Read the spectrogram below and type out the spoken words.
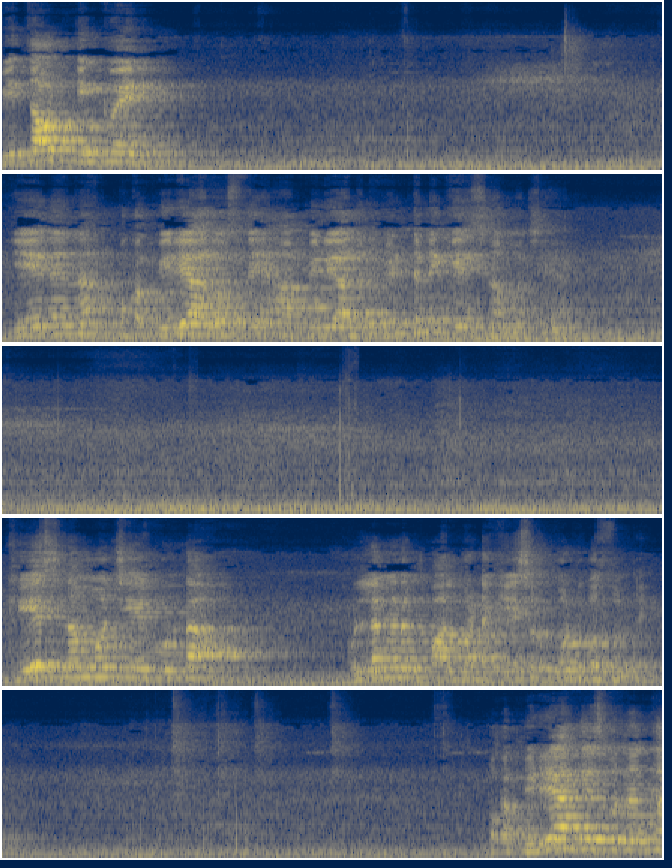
వితౌట్ ఎంక్వైరీ ఏదైనా ఒక ఫిర్యాదు వస్తే ఆ ఫిర్యాదును వెంటనే కేసు నమోదు చేయాలి. కేసు నమోదు చేయకుండా ఉల్లంఘనకు పాల్పడ్డ కేసులు కోర్టుకు వస్తుంటాయి. ఒక ఫిర్యాదు తీసుకున్నాక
